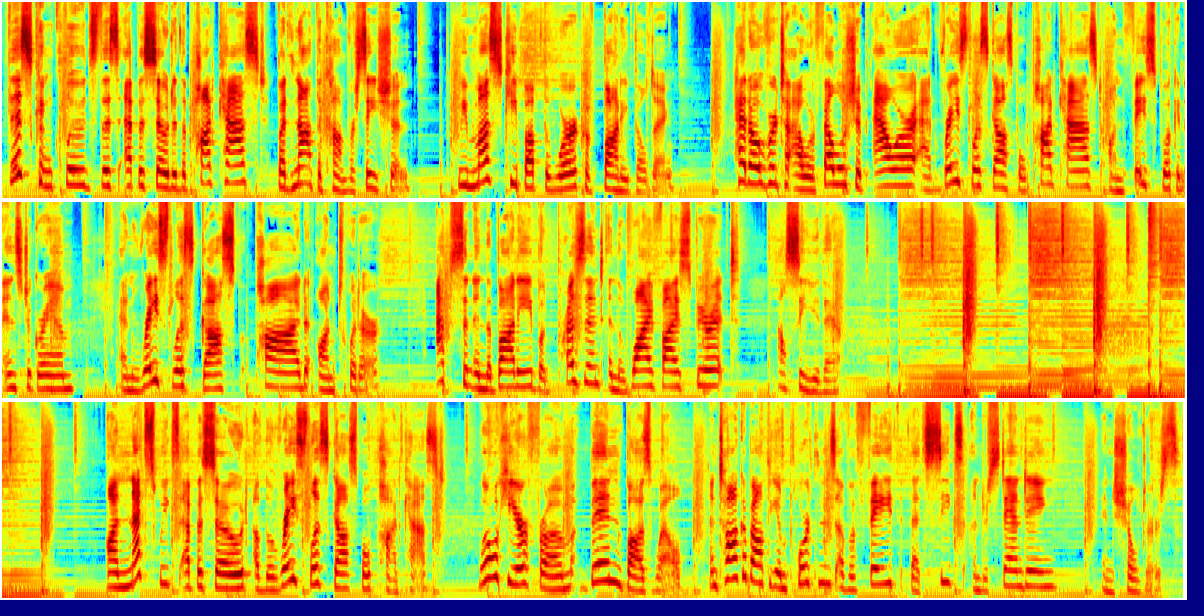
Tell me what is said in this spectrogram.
This concludes this episode of the podcast, but not the conversation. We must keep up the work of bodybuilding. Head over to our fellowship hour at Raceless Gospel Podcast on Facebook and Instagram, and Raceless Gosp Pod on Twitter. Absent in the body, but present in the Wi Fi spirit. I'll see you there. On next week's episode of the Raceless Gospel Podcast, we'll hear from Ben Boswell and talk about the importance of a faith that seeks understanding and shoulders.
